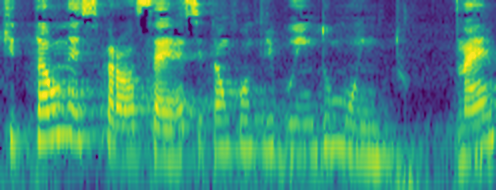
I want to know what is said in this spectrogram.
que estão nesse processo e estão contribuindo muito, né?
